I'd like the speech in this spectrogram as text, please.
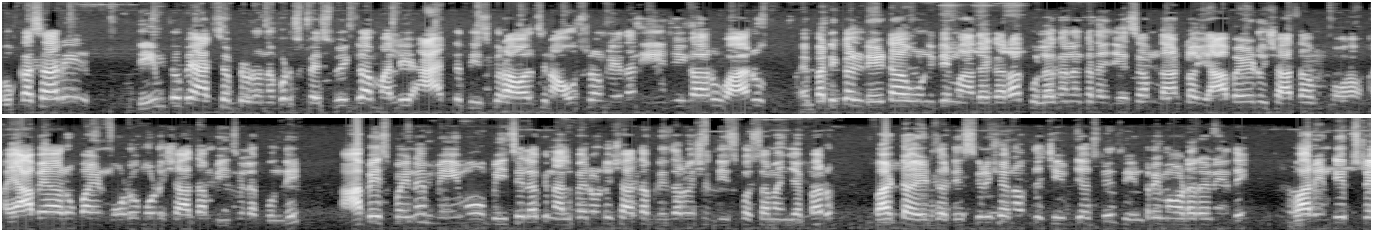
ఒక్కసారి డీమ్ టు బి యాక్సెప్టెడ్ ఉన్నప్పుడు స్పెసిఫిక్గా మళ్ళీ యాక్ట్ తీసుకురావాల్సిన అవసరం లేదని ఏజీ గారు వారు ఎంపటికల్ డేటా ఉంది మా దగ్గర. కులగణకన చేసాం దాంట్లో యాభై ఏడు శాతం యాభై ఆరు పాయింట్ మూడు మూడు శాతం బీసీలకు ఉంది. ఆ బేస్ పైన మేము బీసీలకు నలభై రెండు శాతం రిజర్వేషన్ తీసుకొస్తామని చెప్పారు. But it's description of the chief justice interim order అనేది వారు ఇంటి స్టే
